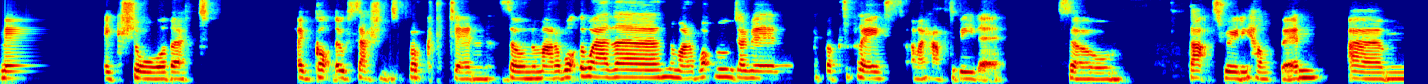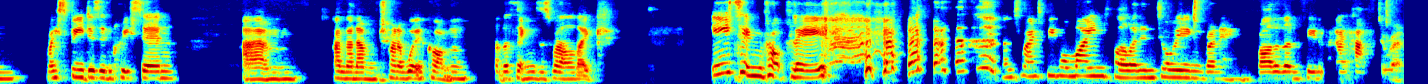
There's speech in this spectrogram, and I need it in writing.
make, sure that I've got those sessions booked in. So no matter what the weather, no matter what mood I'm in, I booked a place and I have to be there. So that's really helping. Um, my speed is increasing. Um, and then I'm trying to work on other things as well, like eating properly and trying to be more mindful and enjoying running rather than feeling like I have to run.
